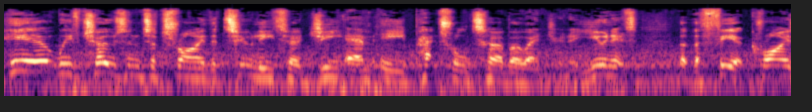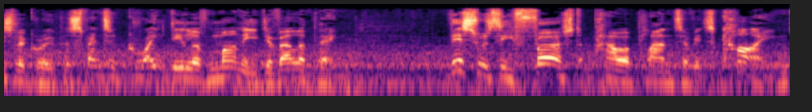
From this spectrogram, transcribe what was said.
Here we've chosen to try the 2 litre GME petrol turbo engine, a unit that the Fiat Chrysler Group has spent a great deal of money developing. This was the first power plant of its kind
